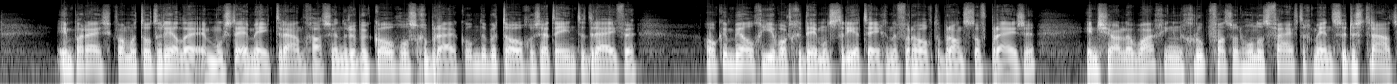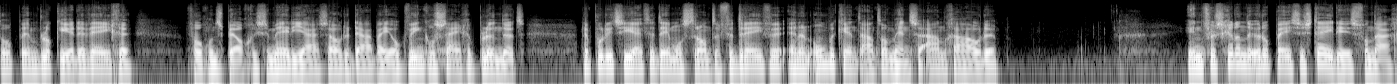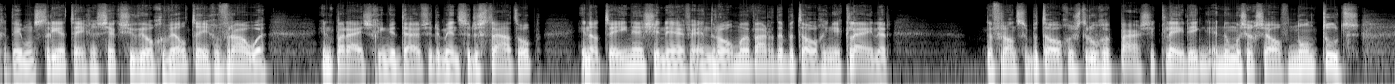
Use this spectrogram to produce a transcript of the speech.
In Parijs kwam het tot rellen en moest de ME traangas en rubberkogels gebruiken om de betogers uiteen te drijven. Ook in België wordt gedemonstreerd tegen de verhoogde brandstofprijzen. In Charleroi ging een groep van zo'n 150 mensen de straat op en blokkeerde wegen. Volgens Belgische media zouden daarbij ook winkels zijn geplunderd. De politie heeft de demonstranten verdreven en een onbekend aantal mensen aangehouden. In verschillende Europese steden is vandaag gedemonstreerd tegen seksueel geweld tegen vrouwen. In Parijs gingen duizenden mensen de straat op. In Athene, Genève en Rome waren de betogingen kleiner. De Franse betogers droegen paarse kleding en noemen zichzelf non-toets.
